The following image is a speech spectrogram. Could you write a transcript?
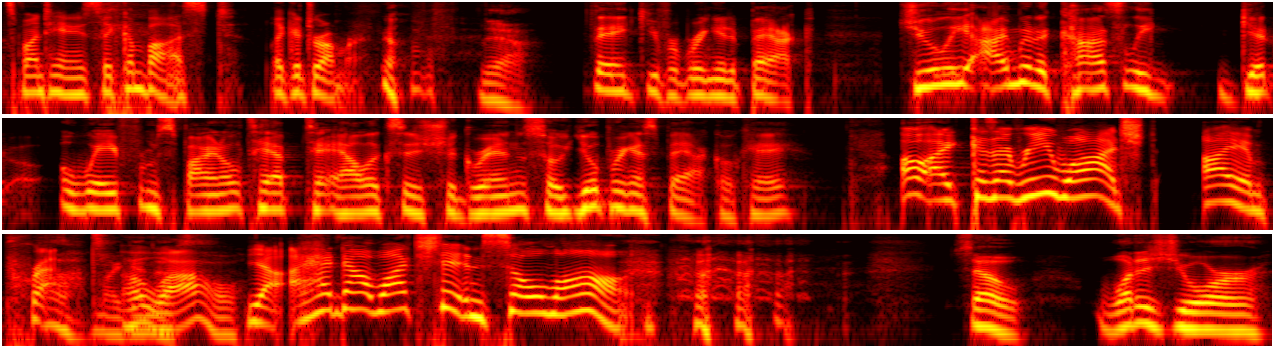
spontaneously combust like a drummer. Yeah. Thank you for bringing it back. Julie, I'm going to constantly get away from Spinal Tap to Alex's chagrin, so you'll bring us back, okay? Oh, I because I rewatched. I am Oh, prepped. my Oh, wow. yeah, I had not watched it in so long. So, what is your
